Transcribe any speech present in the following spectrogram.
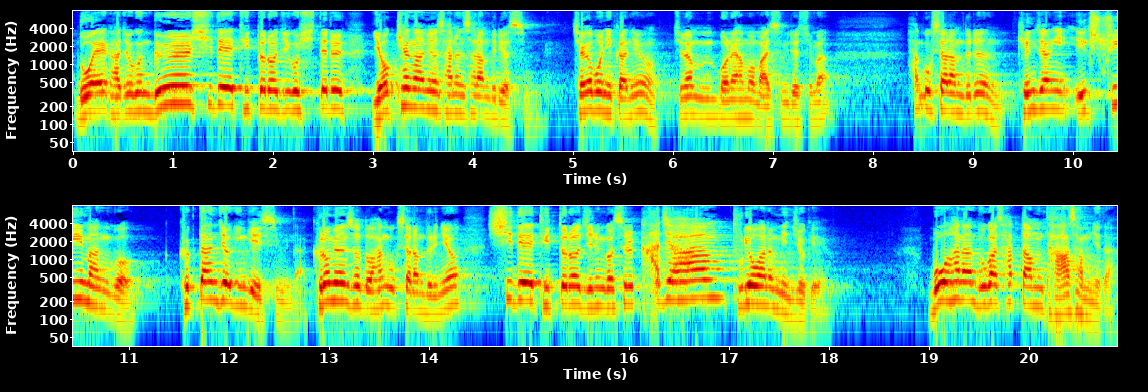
노아의 가족은 늘 시대에 뒤떨어지고 시대를 역행하며 사는 사람들이었습니다. 제가 보니까요, 지난번에 한번 말씀드렸지만, 한국 사람들은 굉장히 extreme한 거, 극단적인 게 있습니다. 그러면서도 한국 사람들은요, 시대에 뒤떨어지는 것을 가장 두려워하는 민족이에요. 뭐 하나 누가 샀다 하면 다 삽니다.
